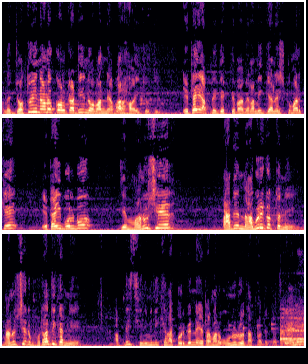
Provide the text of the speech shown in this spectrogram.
মানে যতই নাড়ো কলকাঠি, নবান্নে আবার হয় চটি এটাই আপনি দেখতে পাবেন। আমি জ্ঞানেশ কুমারকে এটাই বলব যে মানুষের, তাদের নাগরিকত্ব নিয়ে, মানুষের ভোটাধিকার নিয়ে আপনি ছিনিমিনি খেলা করবেন না, এটা আমার অনুরোধ আপনাদের কাছে। ক্যানিং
